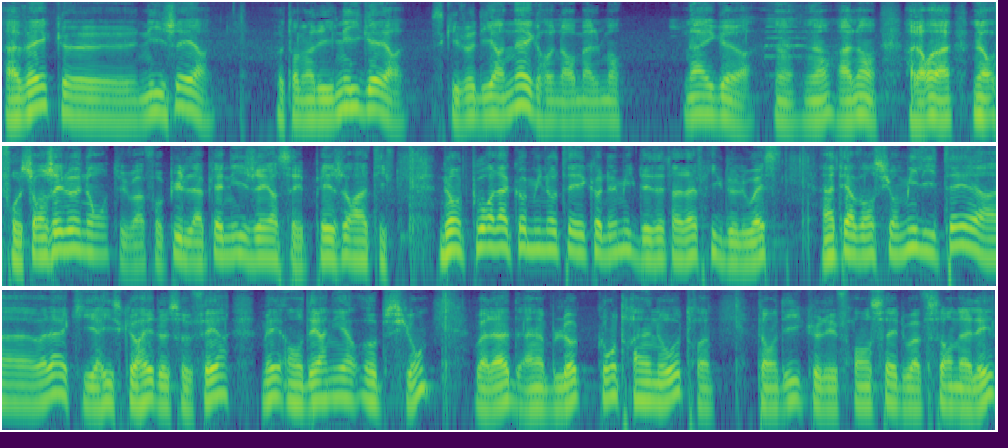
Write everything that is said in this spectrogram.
avec euh, Niger, autrement dit Niger, ce qui veut dire nègre normalement. Niger, hein, non, ah non. Alors, euh, non, faut changer le nom, tu vois. Faut plus l'appeler Niger, c'est péjoratif. Donc, pour la communauté économique des États d'Afrique de l'Ouest, intervention militaire, euh, voilà, qui risquerait de se faire, mais en dernière option, voilà, un bloc contre un autre, tandis que les Français doivent s'en aller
